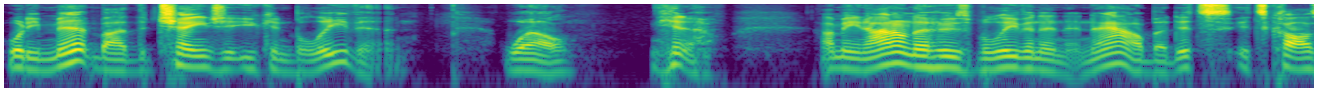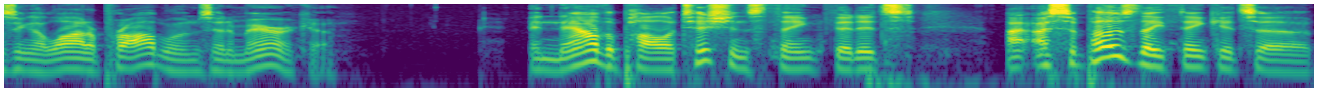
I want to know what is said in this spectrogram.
what he meant by the change that you can believe in. Well, you know, I mean, I don't know who's believing in it now, but it's it's causing a lot of problems in America. And now the politicians think that it's, I, I suppose they think it's a,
